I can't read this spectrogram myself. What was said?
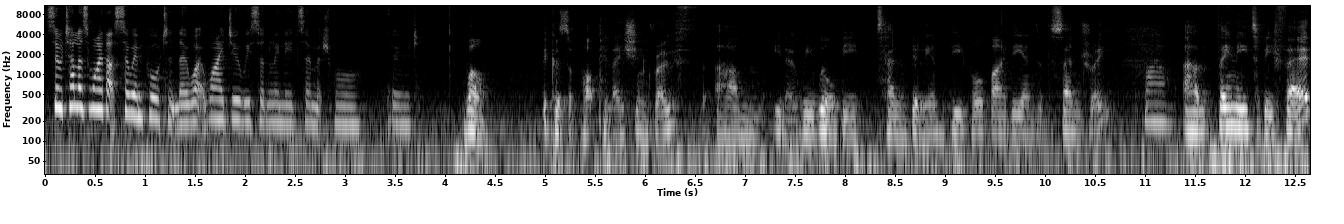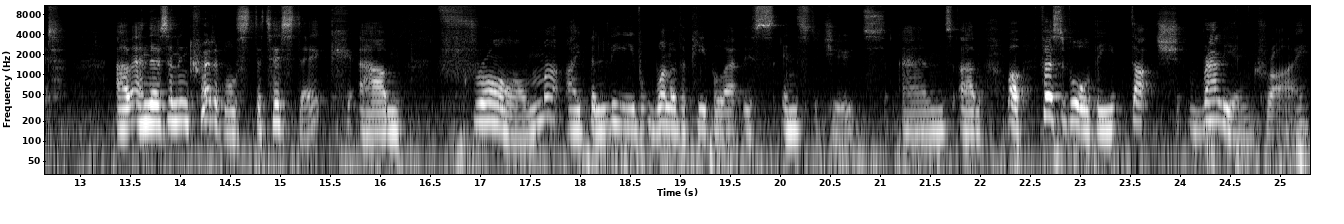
so, tell us why that's so important, though. Why, why do we suddenly need so much more food? Well, because of population growth, um, you know, we will be 10 billion people by the end of the century. Wow. Um, they need to be fed. Um, and there's an incredible statistic um, from, I believe, one of the people at this institute. And, um, well, first of all, the Dutch rallying cry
